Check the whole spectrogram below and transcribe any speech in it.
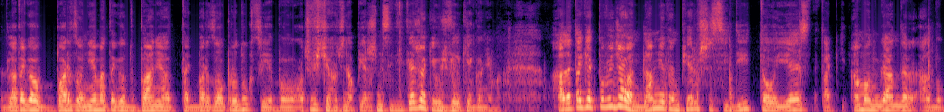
Dlatego bardzo nie ma tego dbania tak bardzo o produkcję, bo oczywiście choć na pierwszym CD też jakiegoś wielkiego nie ma. Ale tak jak powiedziałem, dla mnie ten pierwszy CD to jest taki Amongander albo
